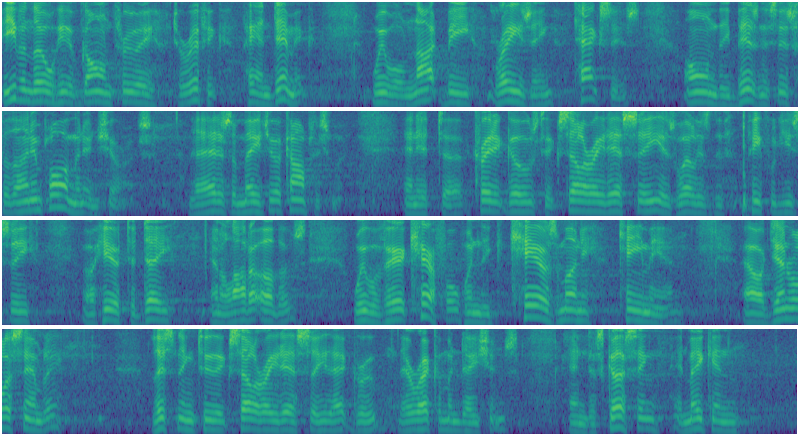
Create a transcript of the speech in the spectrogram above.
even though we have gone through a terrific pandemic, we will not be raising taxes on the businesses for the unemployment insurance. That is a major accomplishment. And it uh, credit goes to Accelerate SC as well as the people you see uh, here today and a lot of others. We were very careful when the CARES money came in. Our General Assembly, listening to Accelerate SC, that group, their recommendations, and discussing and making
